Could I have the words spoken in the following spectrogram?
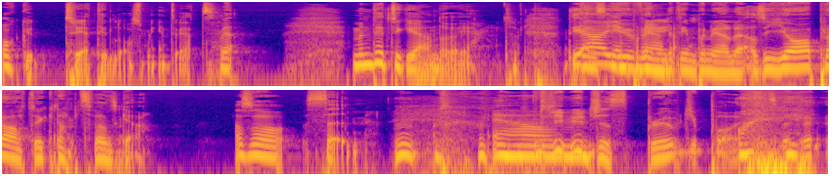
Och tre till då som jag inte vet. Ja. Men det tycker jag ändå är typ, Det är ju imponerande. väldigt imponerande. Alltså jag pratar ju knappt svenska. Alltså same. Mm. Ehm, you just proved your point.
